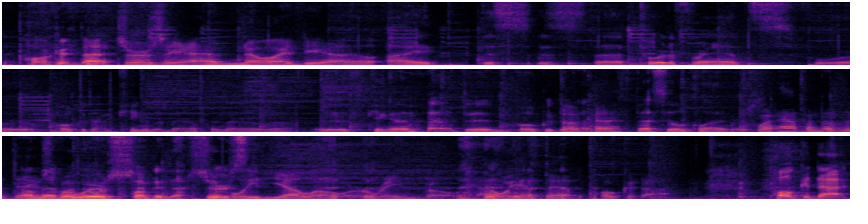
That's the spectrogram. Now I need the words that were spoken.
The Polka dot jersey. I have no idea. Well, I this is uh, Tour de France for polka dot King of the Mountain. I don't know. It is King of the Mountain polka dot. Okay. Best hill climbers. What happened to the days I'll never when wear it a was polka sim- dot simply jersey. yellow or rainbow? now we have to have polka dot. Polka dot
